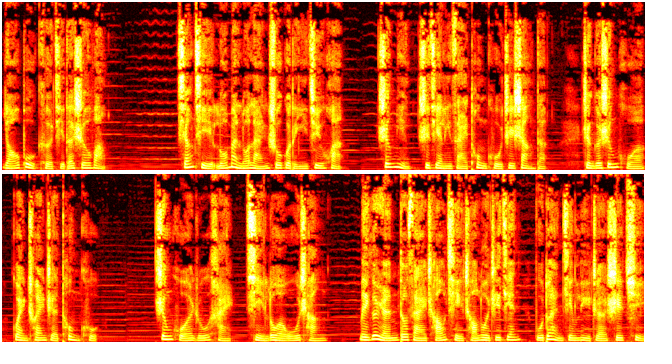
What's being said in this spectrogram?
遥不可及的奢望。想起罗曼·罗兰说过的一句话。生命是建立在痛苦之上的，整个生活贯穿着痛苦。生活如海，起落无常，每个人都在潮起潮落之间不断经历着失去，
